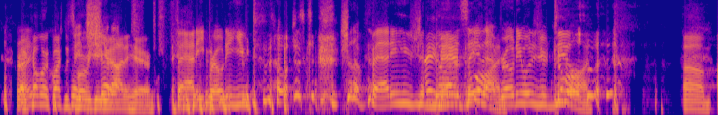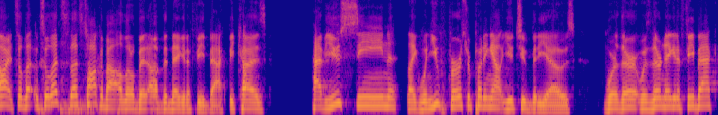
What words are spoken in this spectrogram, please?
a couple more questions Wait, before we get you shut out of here. fatty Brodie. You no, just shut up, fatty. You should Hey, know man, how to say come that. Brodie. What is your deal? on. Um, all right, so let, so let's let's talk about a little bit of the negative feedback because have you seen like when you first were putting out YouTube videos, were there was there negative feedback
